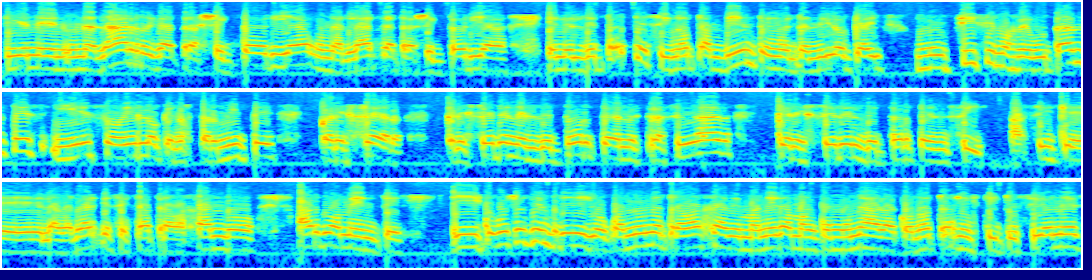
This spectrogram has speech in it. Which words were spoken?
tienen una larga trayectoria, una larga trayectoria en el deporte, sino también tengo entendido que hay muchísimos debutantes y eso es lo que nos permite crecer, crecer en el deporte de nuestra ciudad crecer el deporte en sí. Así que la verdad que se está trabajando arduamente. Y como yo siempre digo, cuando uno trabaja de manera mancomunada con otras instituciones,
